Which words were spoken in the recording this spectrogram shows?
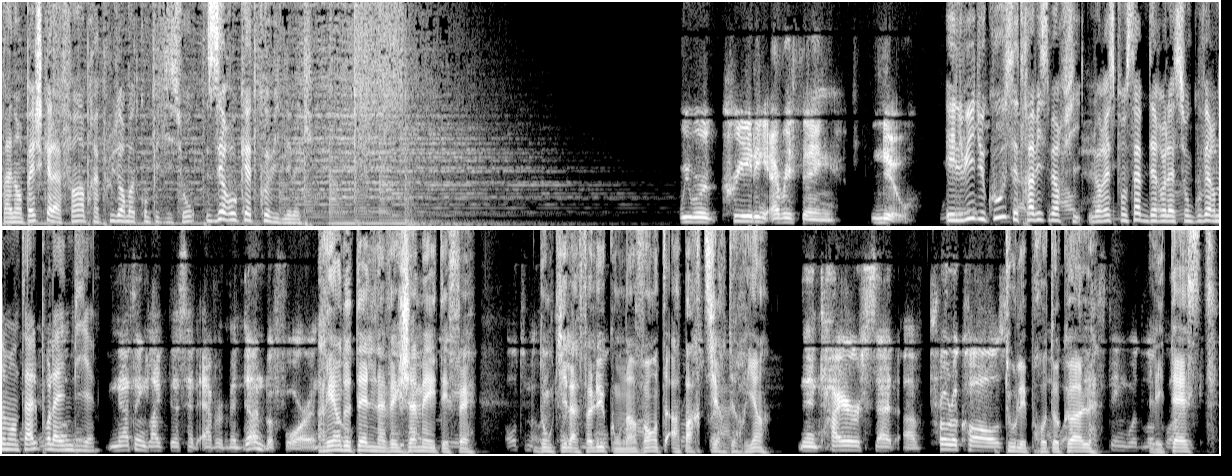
Bah, n'empêche qu'à la fin, après plusieurs mois de compétition, zéro cas de Covid, les mecs. We were creating everything new. Et lui, du coup, c'est Travis Murphy, le responsable des relations gouvernementales pour la NBA. Rien de tel n'avait jamais été fait. Donc il a fallu qu'on invente à partir de rien. Tous les protocoles, les tests,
